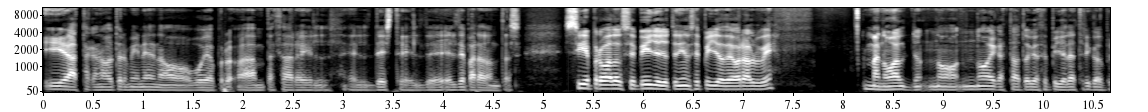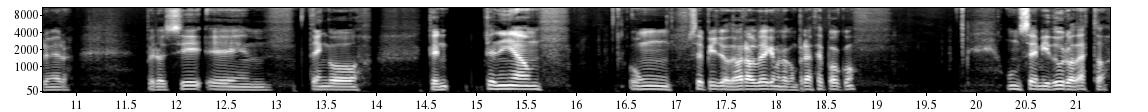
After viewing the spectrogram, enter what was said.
y hasta que no lo termine no voy a, empezar el, el, de este, el de, el de paradontas. Sí he probado el cepillo, yo tenía un cepillo de Oral-B manual, no, no he gastado todavía cepillo eléctrico el primero, pero sí eh, tengo, tenía un, un cepillo de Oral-B que me lo compré hace poco, un semiduro de estos,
